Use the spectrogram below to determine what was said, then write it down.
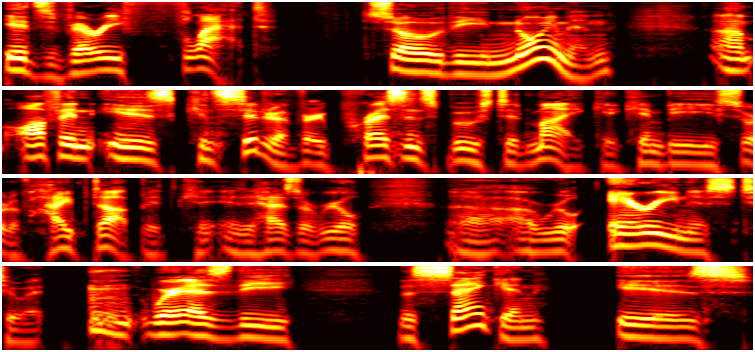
it's very flat. So the Neumann um, often is considered a very presence boosted mic. It can be sort of hyped up. It can, it has a real uh, a real airiness to it, whereas the the Sanken is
